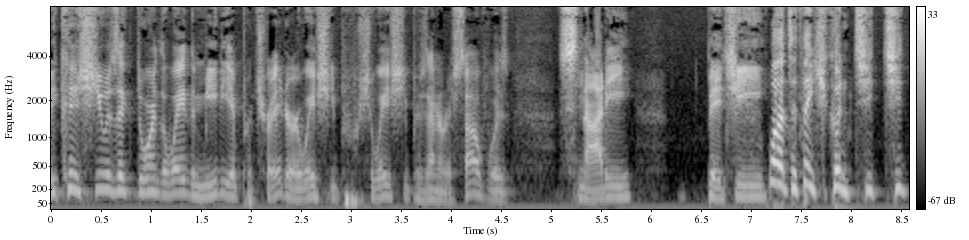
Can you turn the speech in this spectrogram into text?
because she was like during the way the media portrayed her the way she the way she presented herself was snotty bitchy well, that's the thing. She couldn't. She she.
